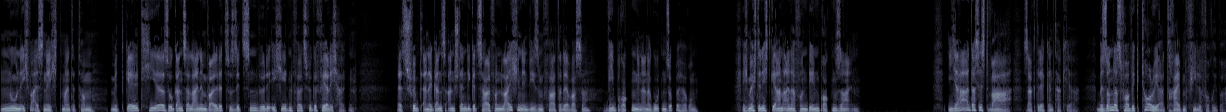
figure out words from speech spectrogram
Nun, ich weiß nicht, meinte Tom. Mit Geld hier so ganz allein im Walde zu sitzen, würde ich jedenfalls für gefährlich halten. Es schwimmt eine ganz anständige Zahl von Leichen in diesem Vater der Wasser, wie Brocken in einer guten Suppe herum. Ich möchte nicht gern einer von den Brocken sein. Ja, das ist wahr, sagte der Kentuckier. Besonders vor Victoria treiben viele vorüber.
